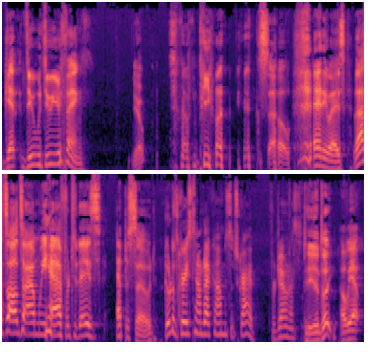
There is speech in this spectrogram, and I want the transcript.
get do do your thing. yep. So, anyways, that's all the time we have for today's episode. Go to thecrazytown.com and subscribe for Jonas. TNT. Oh, yep.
